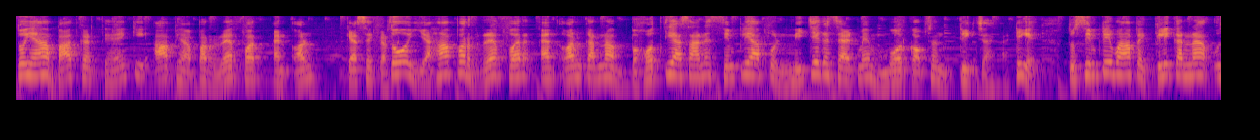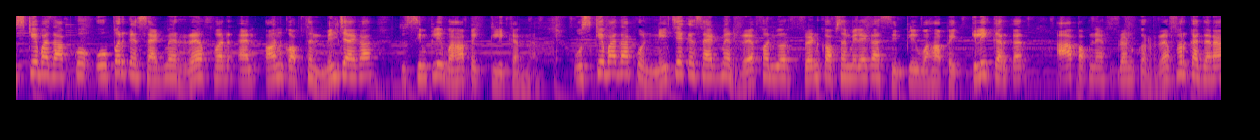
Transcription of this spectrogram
तो यहाँ बात करते हैं कि आप यहाँ पर रेफर एंड अर्न कैसे कर तो यहाँ पर रेफर एंड अर्न करना बहुत ही आसान है। सिंपली आपको नीचे के साइड में मोर का ऑप्शन दिख जाएगा, ठीक है? तो सिंपली वहाँ पे क्लिक करना, उसके बाद आपको ऊपर के साइड में रेफर एंड अर्न का ऑप्शन मिल जाएगा। तो सिंपली वहाँ पे क्लिक करना। उसके बाद आपको नीचे के साइड में रेफर योर फ्रेंड का ऑप्शन मिलेगा। सिंपली वहाँ पे क्लिक कर कर आप अपने फ्रेंड को रेफर कर देना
